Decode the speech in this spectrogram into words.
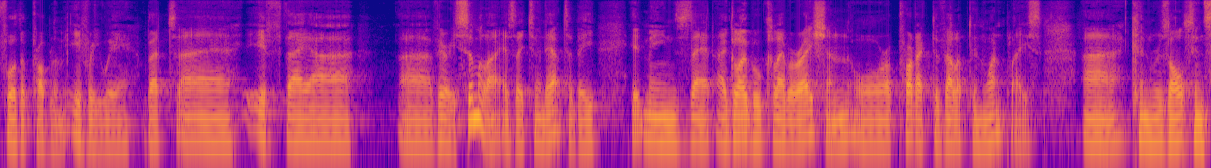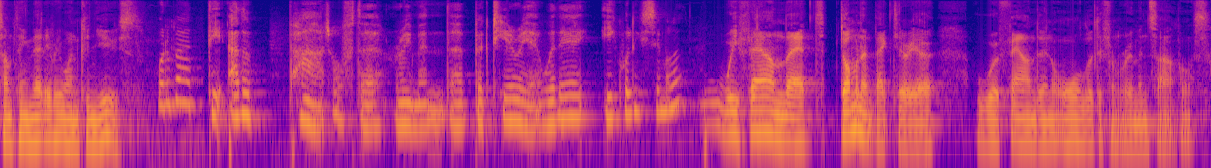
for the problem everywhere. But uh, if they are uh, very similar, as they turned out to be, it means that a global collaboration or a product developed in one place uh, can result in something that everyone can use. What about the other part of the rumen, the bacteria? Were they equally similar? We found that dominant bacteria were found in all the different rumen samples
